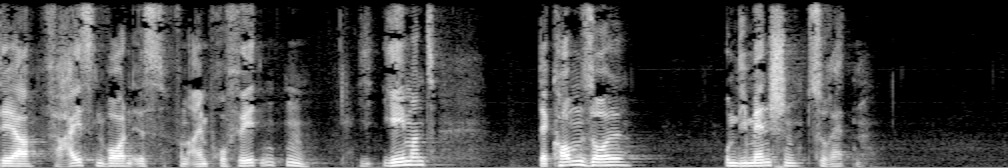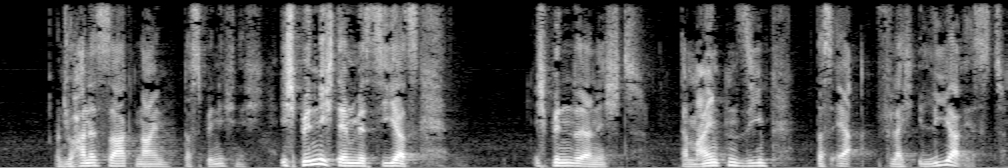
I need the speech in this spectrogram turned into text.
der verheißen worden ist von einem Propheten. Jemand, der kommen soll, um die Menschen zu retten. Und Johannes sagt, nein, das bin ich nicht. Ich bin nicht der Messias. Ich bin der nicht. Da meinten sie, dass er vielleicht Elia ist.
